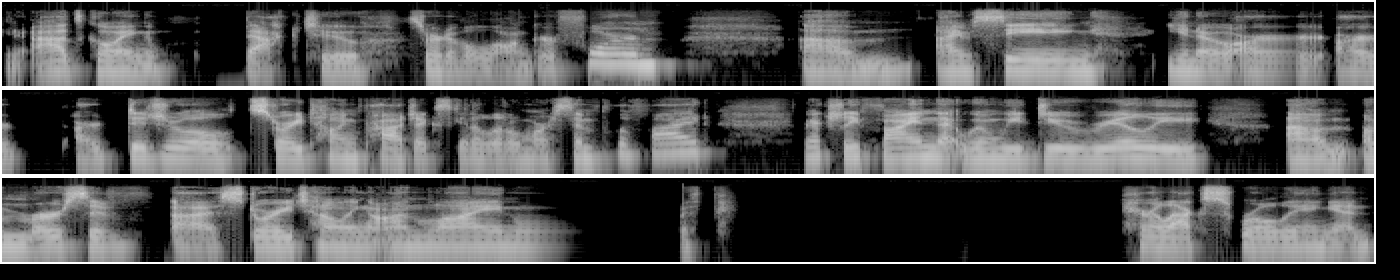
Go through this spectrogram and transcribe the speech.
you know, ads going back to sort of a longer form. Um, I'm seeing, you know, our our our digital storytelling projects get a little more simplified. We actually find that when we do really um, immersive uh, storytelling online with parallax scrolling and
